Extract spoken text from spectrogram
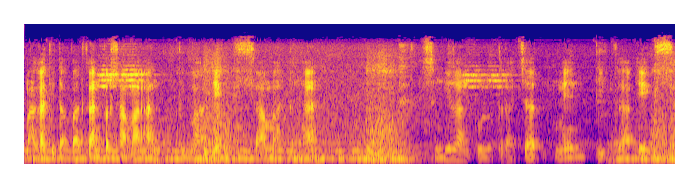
Maka didapatkan persamaan 2x sama dengan 90 derajat min 3x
